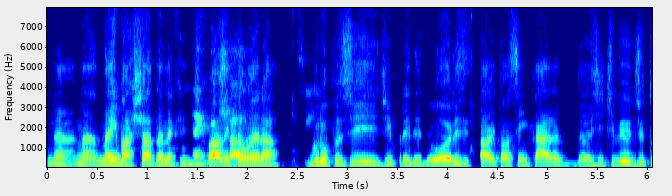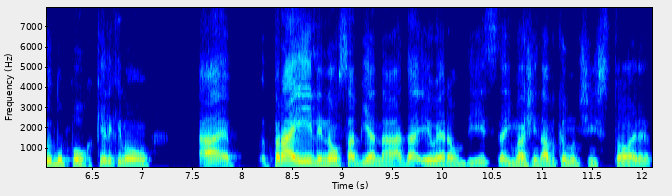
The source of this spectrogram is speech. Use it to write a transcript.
na, na, na embaixada, né, que a Na gente fala, então era Sim, grupos de, de empreendedores e tal. Então, assim, cara, a gente viu de tudo um pouco. Aquele que não. Ah, para ele não sabia nada, eu era um desses, imaginava que eu não tinha história.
